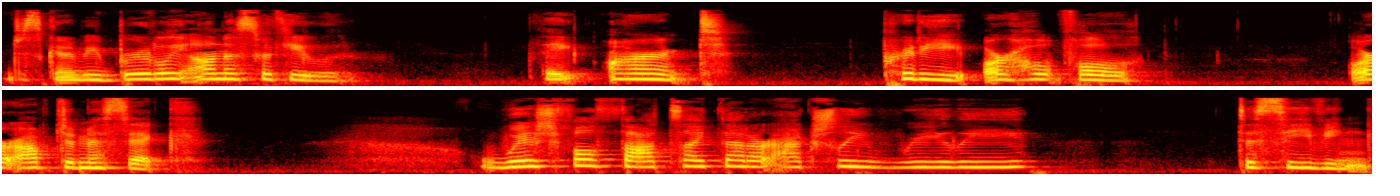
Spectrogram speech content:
I'm just going to be brutally honest with you. They aren't pretty or hopeful or optimistic. Wishful thoughts like that are actually really deceiving.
